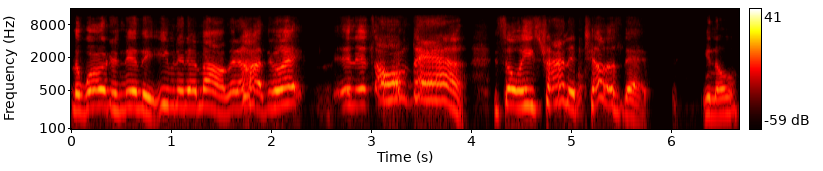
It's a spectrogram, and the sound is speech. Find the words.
The word is nearly even in their mouth. And it? And it's all there. So he's trying to tell us that, you know,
